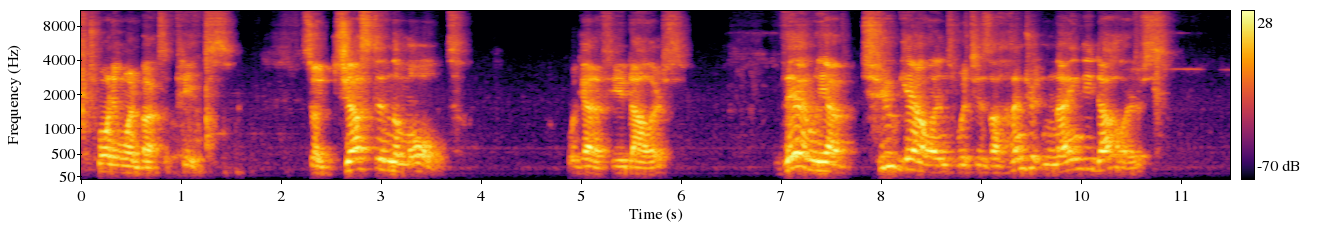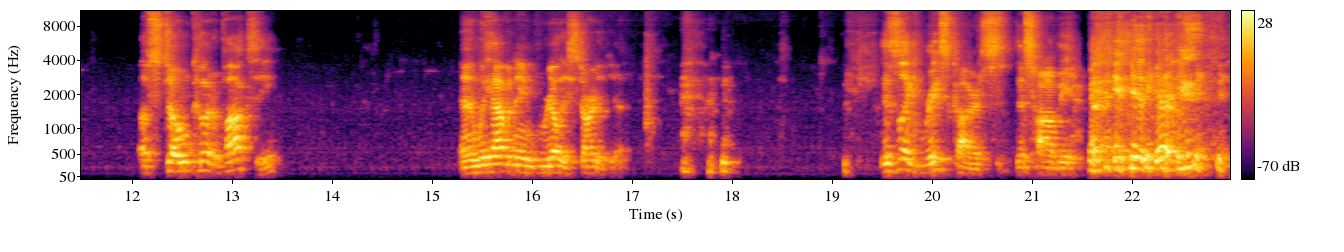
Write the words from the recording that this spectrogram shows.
twenty-one bucks a piece. So just in the mold, we got a few dollars. Then we have two gallons, which is $190 of stone coat epoxy. And we haven't even really started yet. It's like race cars, this hobby. Yes. You-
